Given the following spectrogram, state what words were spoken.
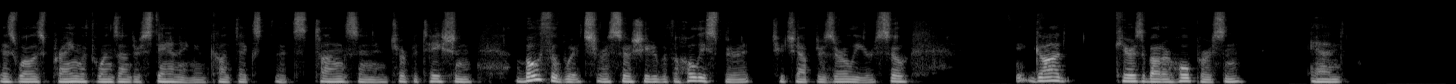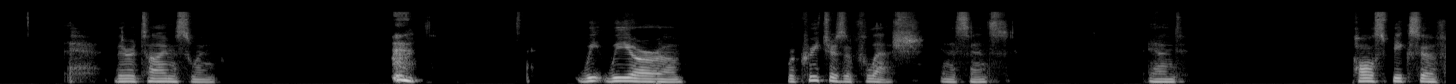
as well as praying with one's understanding in context that's tongues and interpretation both of which are associated with the holy spirit two chapters earlier. So god cares about our whole person. And there are times when we we are um, we're creatures of flesh in a sense. And paul speaks of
